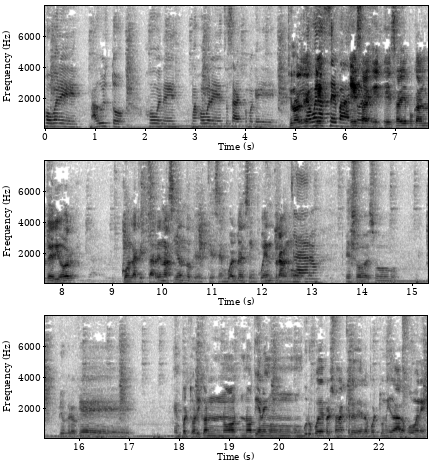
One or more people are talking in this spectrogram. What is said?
jóvenes, adultos, jóvenes, más jóvenes, tú sabes, como que Sí, no, hay una buena eh, cepa de esa, eh, esa época anterior con la que está renaciendo, que, que se envuelven, se encuentran. o- Claro. Eso, eso, yo creo que en Puerto Rico no, no tienen un, un grupo de personas que le dé la oportunidad a los jóvenes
